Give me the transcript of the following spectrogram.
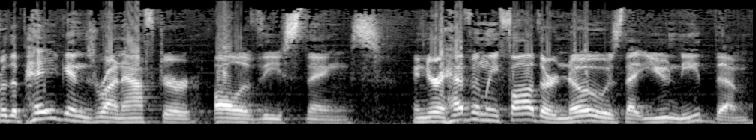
For the pagans run after all of these things, and your heavenly Father knows that you need them.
